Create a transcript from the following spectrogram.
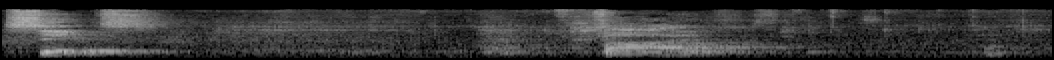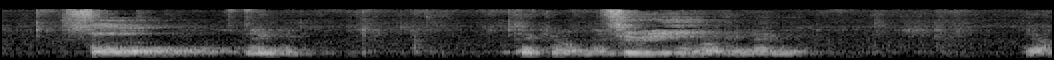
six, five, four. Three. I love you, Nengi. Yeah?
